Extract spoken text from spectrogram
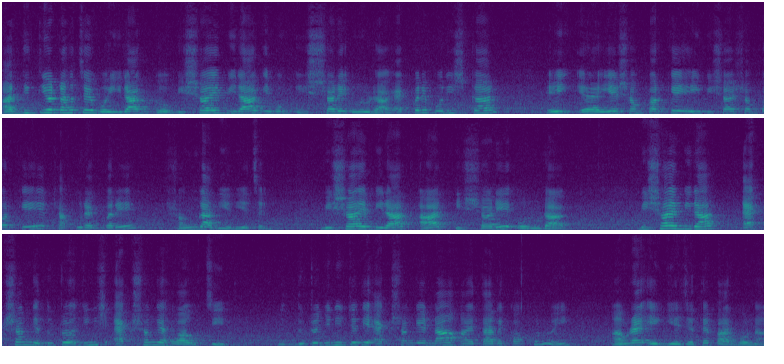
আর দ্বিতীয়টা হচ্ছে বৈরাগ্য, বিষয়ে, বিরাগ এবং ঈশ্বরে অনুরাগ। একবারে পরিষ্কার এই ইয়ে সম্পর্কে, এই বিষয় সম্পর্কে ঠাকুর একবারে সংজ্ঞা দিয়ে দিয়েছেন। বিষয়ে, বিরাগ আর ঈশ্বরে অনুরাগ। বিষয়ে, বিরাগ একসঙ্গে, দুটো জিনিস একসঙ্গে হওয়া উচিত। দুটো জিনিস যদি একসঙ্গে না হয়, তাহলে কখনোই আমরা এগিয়ে যেতে পারব না।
